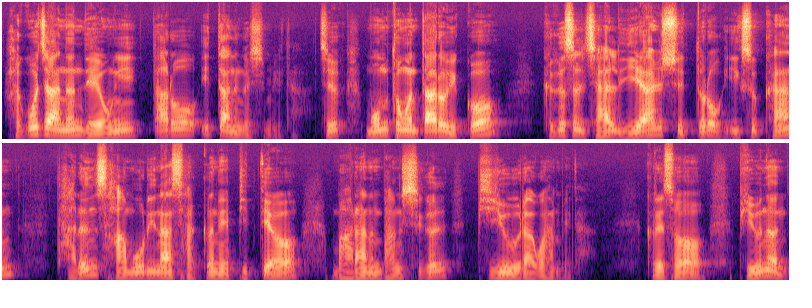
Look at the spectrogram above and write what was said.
하고자 하는 내용이 따로 있다는 것입니다. 즉, 몸통은 따로 있고 그것을 잘 이해할 수 있도록 익숙한 다른 사물이나 사건에 빗대어 말하는 방식을 비유라고 합니다. 그래서 비유는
